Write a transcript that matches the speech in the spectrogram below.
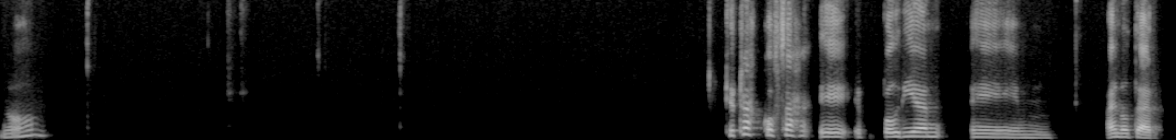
¿No? ¿Qué otras cosas eh, podrían Em, anotar,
